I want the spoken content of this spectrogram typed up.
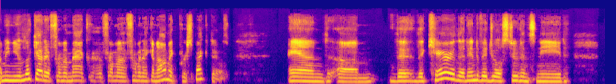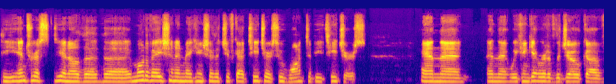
i mean you look at it from a macro from a from an economic perspective. And um, the the care that individual students need the interest you know the the motivation in making sure that you've got teachers who want to be teachers and that and that we can get rid of the joke of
